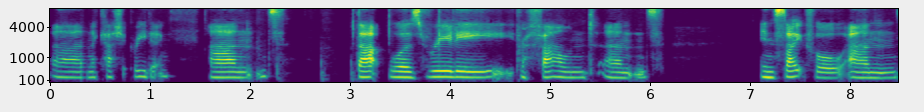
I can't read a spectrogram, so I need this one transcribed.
an akashic reading. And that was really profound and insightful. And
